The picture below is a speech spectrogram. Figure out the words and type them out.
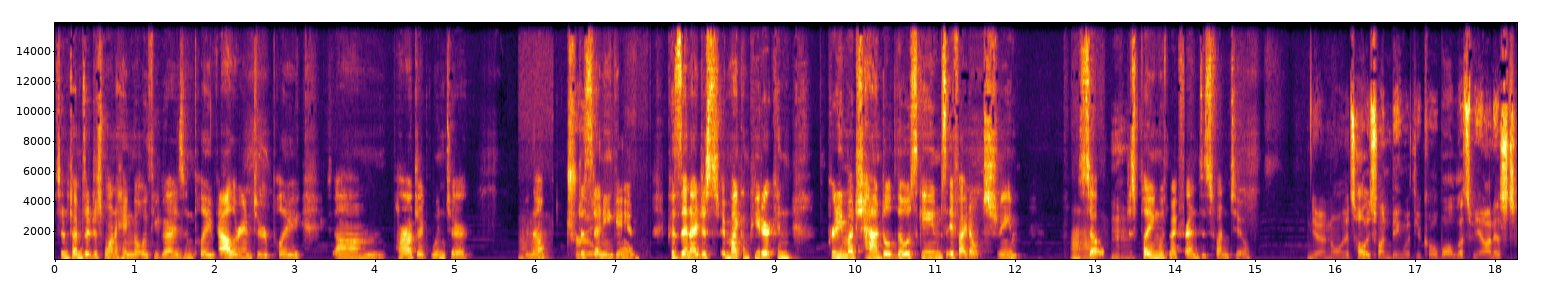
Sometimes I just want to hang out with you guys and play Valorant or play um Project Winter, you know? Mhm. true. Just any game. Cuz then I just my computer can pretty much handle those games if I don't stream. Mhm. So, Mhm. just playing with my friends is fun too. Yeah, no, it's always fun being with you, Cobalt. Let's be honest.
